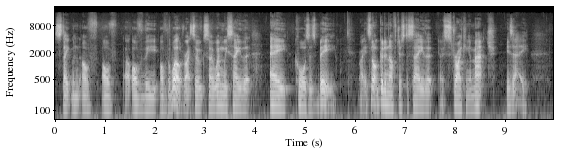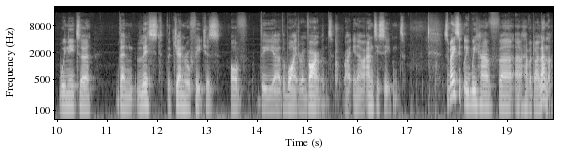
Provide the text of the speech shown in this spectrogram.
statement of of of the of the world, right? So so when we say that A causes B, Right? It's not good enough just to say that you know, striking a match is A. We need to then list the general features of the uh, the wider environment, right, in our antecedent. So basically, we have uh, uh, have a dilemma.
